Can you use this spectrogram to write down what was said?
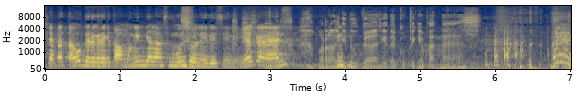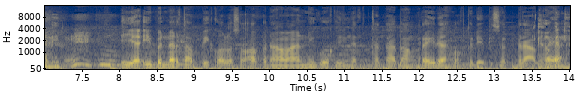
Siapa tahu gara-gara kita omongin dia langsung muncul nih di sini, ya kan? Orang lagi nugas kita kupingnya panas. Iya, iya bener tapi kalau soal penamaan nih gue keinget kata Bang Ray dah waktu di episode berapa Ya, apa ya? nih?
